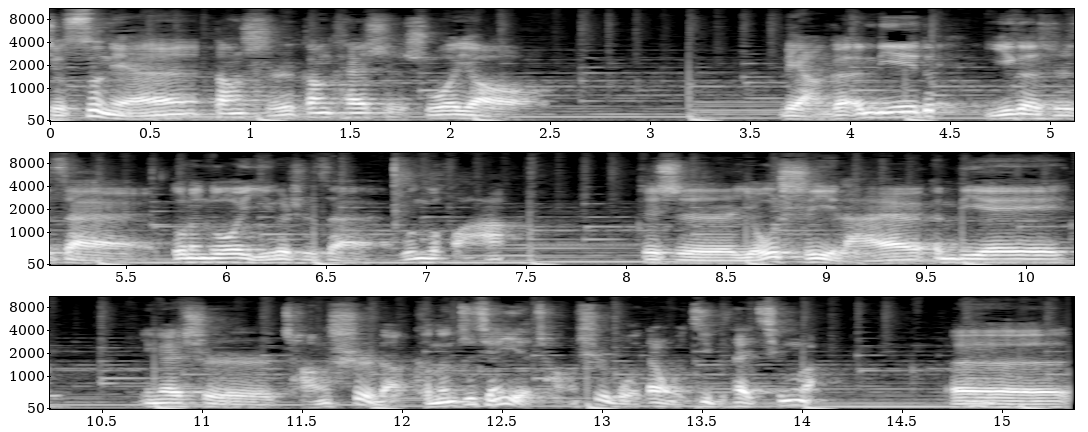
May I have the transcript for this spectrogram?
九四年当时刚开始说要两个 NBA 队，一个是在多伦多，一个是在温哥华，这是有史以来 NBA 应该是尝试的，可能之前也尝试过，但我记不太清了。呃，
